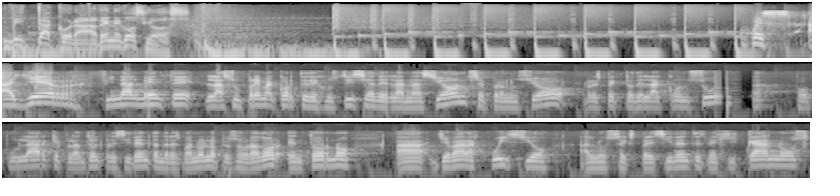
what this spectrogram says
Bitácora de Negocios. Pues ayer finalmente la Suprema Corte de Justicia de la Nación se pronunció respecto de la consulta popular que planteó el presidente Andrés Manuel López Obrador en torno a llevar a juicio a los expresidentes mexicanos,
